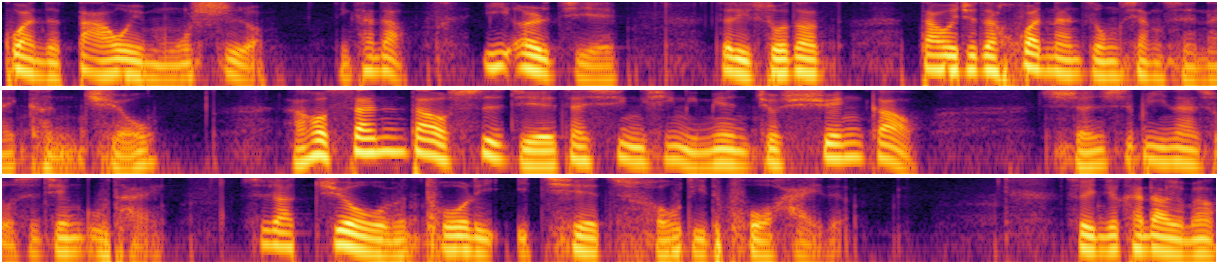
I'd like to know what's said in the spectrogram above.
贯的大卫模式哦。你看到一二节这里说到大卫就在患难中向神来恳求，然后三到四节在信心里面就宣告神是避难所，是坚固台，是要救我们脱离一切仇敌的迫害的。所以你就看到有没有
